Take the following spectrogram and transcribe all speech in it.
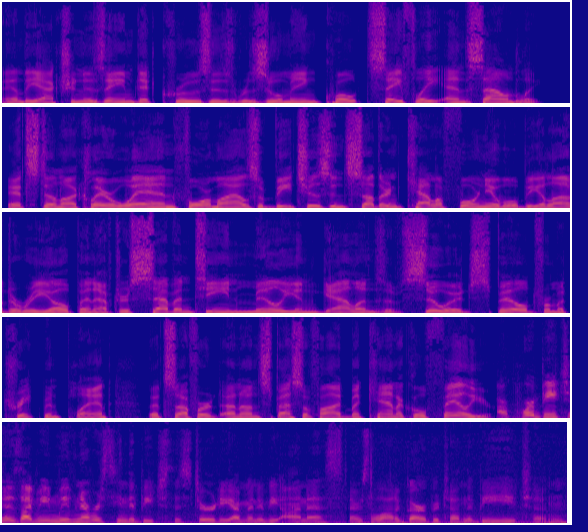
and the action is aimed at cruises resuming, quote, safely and soundly. It's still not clear when four miles of beaches in Southern California will be allowed to reopen after 17 million gallons of sewage spilled from a treatment plant that suffered an unspecified mechanical failure. Our poor beaches, I mean, we've never seen the beach this dirty, I'm going to be honest. There's a lot of garbage on the beach, and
